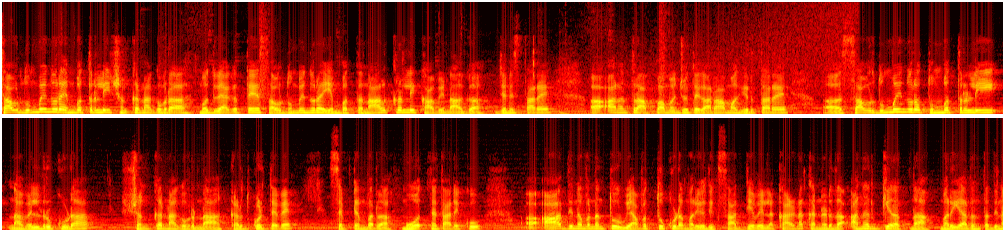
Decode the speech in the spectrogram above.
ಸಾವಿರದ ಒಂಬೈನೂರ ಎಂಬತ್ತರಲ್ಲಿ ಶಂಕರ್ನಾಗ್ ಅವರ ಮದುವೆ ಆಗುತ್ತೆ. ಸಾವಿರದ ಒಂಬೈನೂರ ಎಂಬತ್ತ ನಾಲ್ಕರಲ್ಲಿ ಕಾವ್ಯನಾಗ್ ಜನಿಸ್ತಾರೆ. ಆನಂತರ ಅಪ್ಪ, ಅಮ್ಮನ ಜೊತೆಗೆ ಆರಾಮಾಗಿರ್ತಾರೆ. ಸಾವಿರದ ಒಂಬೈನೂರ ತೊಂಬತ್ತರಲ್ಲಿ ನಾವೆಲ್ಲರೂ ಕೂಡ ಶಂಕರ್ನಾಗ್ ಅವರನ್ನ ಕಳೆದುಕೊಳ್ತೇವೆ. ಸೆಪ್ಟೆಂಬರ್ ಮೂವತ್ತನೇ ತಾರೀಕು. ಆ, ದಿನವನ್ನಂತೂ ಯಾವತ್ತೂ ಕೂಡ ಮರೆಯೋದಿಕ್ಕೆ ಸಾಧ್ಯವೇ ಇಲ್ಲ. ಕಾರಣ ಕನ್ನಡದ ಅನರ್ಘ್ಯ ರತ್ನ ಮರೆಯಾದಂಥ ದಿನ.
